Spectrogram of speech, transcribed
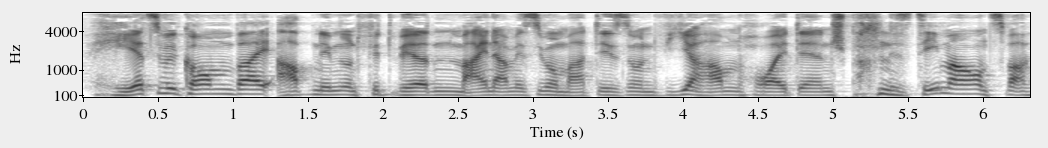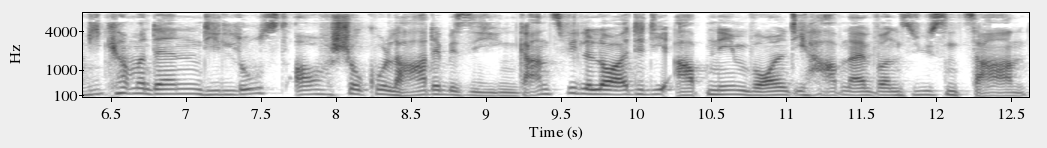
Herzlich willkommen bei Abnehmen und Fit werden. Mein Name ist Simon Mattis und wir haben heute ein spannendes Thema und zwar, wie kann man denn die Lust auf Schokolade besiegen? Ganz viele Leute, die abnehmen wollen, die haben einfach einen süßen Zahn.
